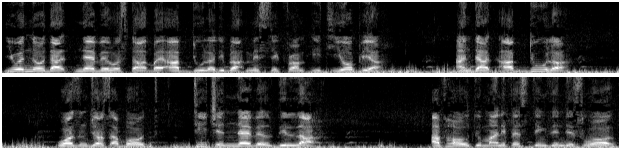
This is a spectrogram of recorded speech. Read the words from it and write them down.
you would know that Neville was taught by Abdullah the Black Mystic from Ethiopia. And that Abdullah wasn't just about teaching Neville the law of how to manifest things in this world.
